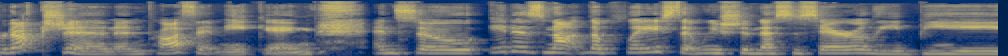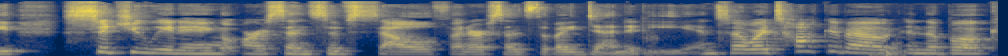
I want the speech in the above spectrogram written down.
production and profit making. And so it is not the place that we should necessarily be situating our sense of self and our sense of identity. And so I talk about in the book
